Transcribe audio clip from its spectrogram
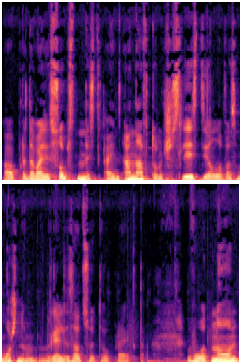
а, продавали собственность, а, она в том числе сделала возможным реализацию этого проекта. Вот, но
